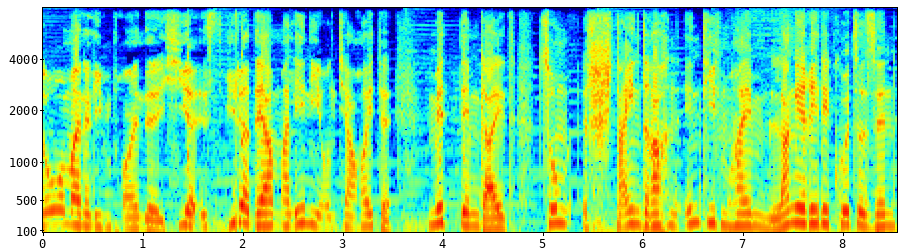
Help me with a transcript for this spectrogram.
So, meine lieben Freunde, hier ist wieder der Maleni und ja heute mit dem Guide zum Steindrachen in Tiefenheim. Lange Rede, kurzer Sinn,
